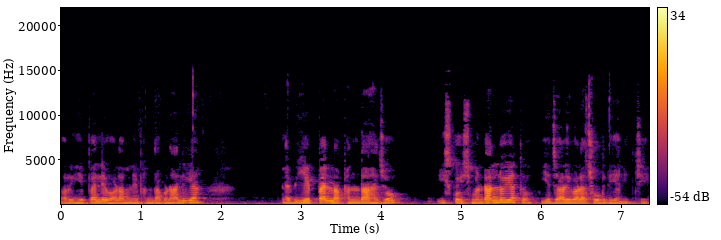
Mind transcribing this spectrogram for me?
और ये पहले वाला हमने फंदा बना लिया। अब ये पहला फंदा है जो इसको इसमें डाल लो या तो ये जाली वाला छोड़ दिया नीचे।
